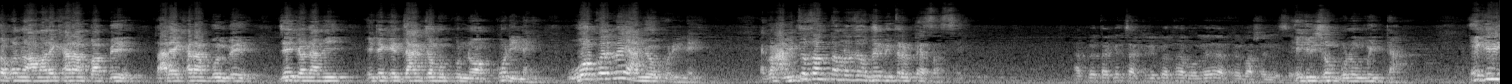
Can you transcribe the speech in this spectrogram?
তখন আমারে খারাপ ভাববে তারে খারাপ বলবে। যে কারণে আমি এটাকে জাঁকজমকপূর্ণ করি নাই। ও করে নাই আমিও করি নাই। এখন আমি তো জানতাম না যে ওদের ভিতরে প্যাস আছে। আপনি তাকে চাকরির কথা বলে আপনি বাসায় নিয়েছেন। এগুলি সম্পূর্ণ মিথ্যা। এগুলি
